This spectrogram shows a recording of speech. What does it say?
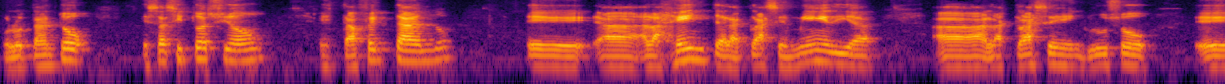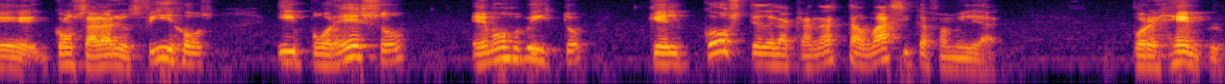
Por lo tanto, esa situación está afectando eh, a, la gente, a la clase media, a la clase incluso eh, con salarios fijos y por eso hemos visto que el coste de la canasta básica familiar, por ejemplo,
